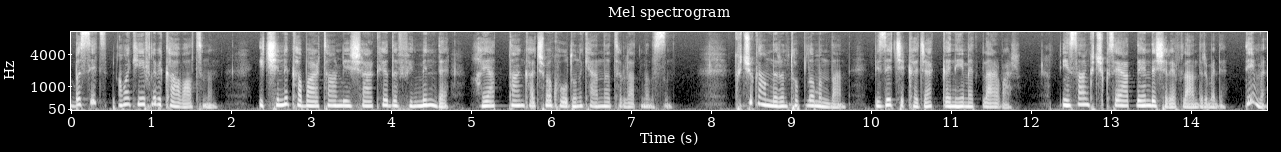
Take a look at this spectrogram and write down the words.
basit ama keyifli bir kahvaltının, içini kabartan bir şarkı ya da filmin de hayattan kaçmak olduğunu kendine hatırlatmalısın. Küçük anların toplamından bize çıkacak ganimetler var. İnsan küçük seyahatlerini de şereflendirmeli, değil mi?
